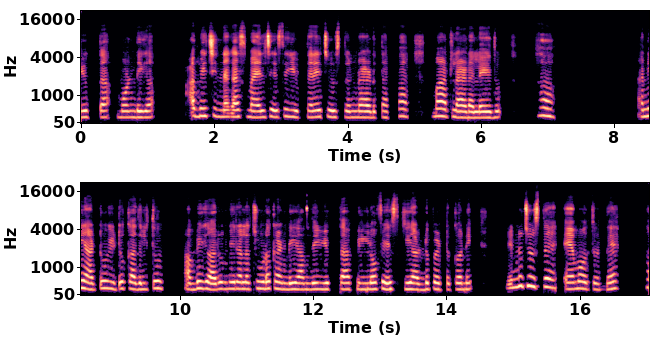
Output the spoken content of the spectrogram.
యుక్త మొండిగా. అభి చిన్నగా స్మైల్ చేసి యుక్తనే చూస్తున్నాడు తప్ప మాట్లాడలేదు. హ! అని అటు ఇటు కదులుతూ అవి గారు మీరు అలా చూడకండి అంది యుక్త పిల్లో ఫేస్‌కి అడ్డు పెట్టుకొని. నిన్ను చూస్తే ఏమవుతుందే? హ!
